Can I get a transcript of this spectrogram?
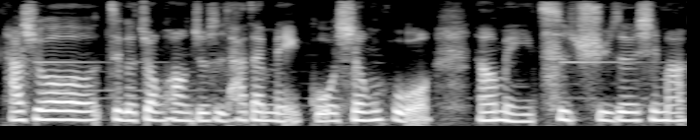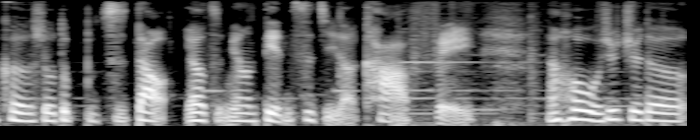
他说这个状况就是他在美国生活，然后每一次去这个星巴克的时候都不知道要怎么样点自己的咖啡，然后我就觉得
